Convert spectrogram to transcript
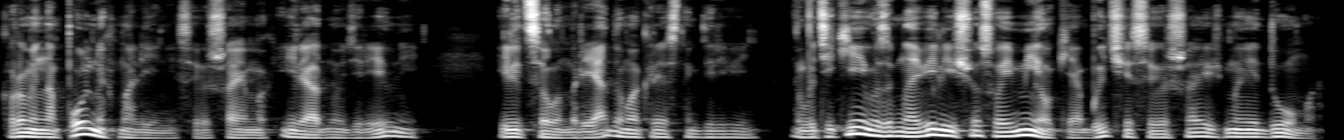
Кроме напольных молений, совершаемых или одной деревней, или целым рядом окрестных деревень. В Ватикии возобновили еще свои мелкие обычаи, совершаемые дома,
